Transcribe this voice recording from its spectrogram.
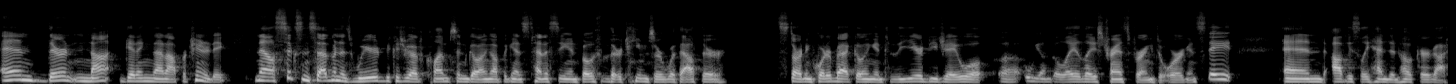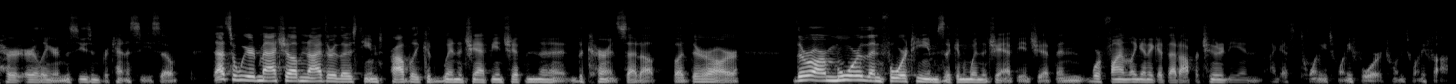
and they're not getting that opportunity. Now, six and seven is weird because you have Clemson going up against Tennessee, and both of their teams are without their starting quarterback going into the year. DJ uh, Uiagalelei is transferring to Oregon State, and obviously Hendon Hooker got hurt earlier in the season for Tennessee. So that's a weird matchup. Neither of those teams probably could win a championship in the the current setup, but there are there are more than four teams that can win the championship, and we're finally going to get that opportunity in I guess 2024 or 2025.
